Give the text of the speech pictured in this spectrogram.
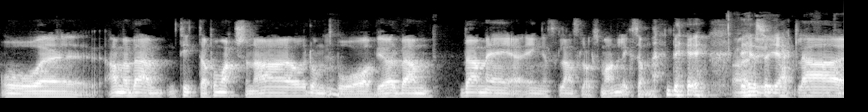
Och eh, ja, men vem, titta på matcherna och de två avgör. Vem, vem är engelsk landslagsman liksom? Det, det är så jäkla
